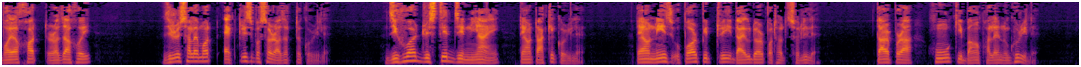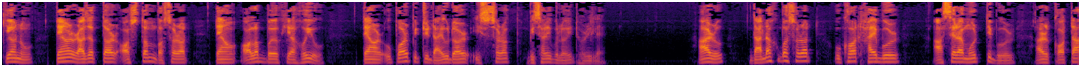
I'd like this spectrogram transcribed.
বয়সত ৰজা হৈ জিৰচালেমত একত্ৰিশ বছৰ ৰাজত্ব কৰিলে। জিহুৱাৰ দৃষ্টিত যি ন্যায় তেওঁ তাকে কৰিলে। তেওঁ নিজ ওপৰ পিতৃ ডায়ুদৰ পথত চলিলে। তাৰ পৰা সোঁ কি বাওঁফালে নুঘূৰিলে। কিয়নো তেওঁৰ ৰাজত্বৰ অষ্টম বছৰত তেওঁ অলপ বয়সীয়া হৈও তেওঁৰ ওপৰ পিতৃ ডায়ুদৰ ঈশ্বৰক বিচাৰিবলৈ ধৰিলে। আৰু দ্বাদশ বছৰত ওখ ঠাইবোৰ আচেৰা মূৰ্তিবোৰ আৰু কটা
